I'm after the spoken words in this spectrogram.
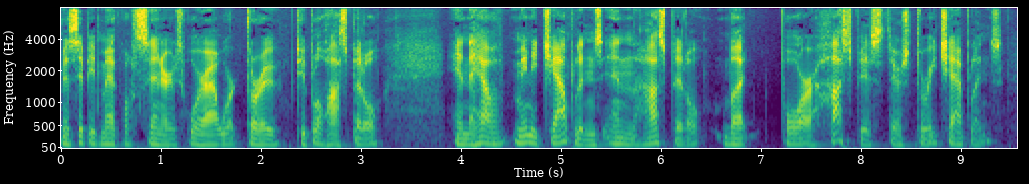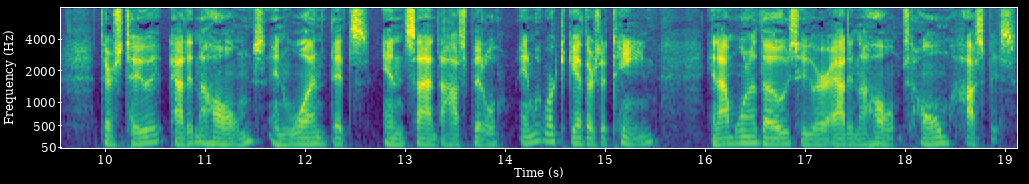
Mississippi Medical Centers, where I work through Tupelo Hospital, and they have many chaplains in the hospital. But for hospice, there's three chaplains. There's two out in the homes and one that's inside the hospital, and we work together as a team. And I'm one of those who are out in the homes, home hospice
